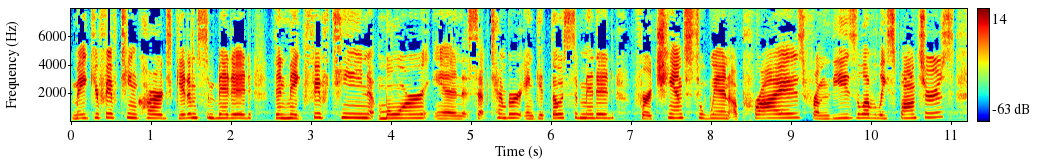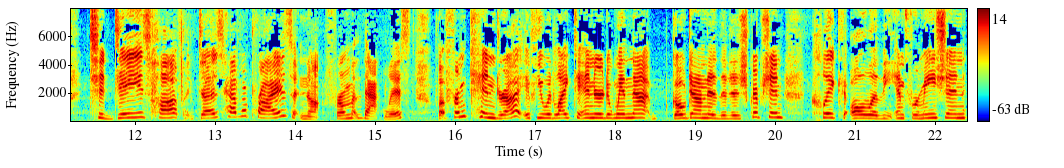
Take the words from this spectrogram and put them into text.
Make your 15 cards, get them submitted, then make 15 more in September and get those submitted for a chance to win a prize from these lovely sponsors. Today's hop does have a prize, not from that list, but from Kendra. If you would like to enter to win that, go down to the description, click all of the information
